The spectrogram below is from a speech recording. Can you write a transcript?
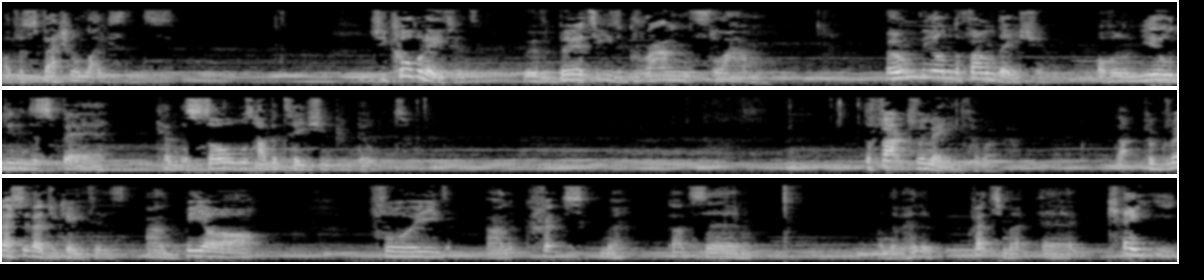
of a special license. She culminated with Bertie's Grand Slam. Only on the foundation of unyielding despair can the soul's habitation be built. The fact remains, however, that progressive educators and B.R. Freud and Kretzmer, that's um, I've never heard of Kretzmer, uh, K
